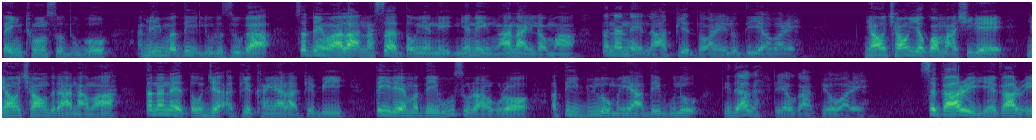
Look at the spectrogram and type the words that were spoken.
သိန်းထွန်းဆိုသူကိုအမိမသိလူတစုကစက်တင်ဘာလ23ရက်နေ့ညနေ9:00နာရီလောက်မှာတနက်နဲ့လာပစ်သွားတယ်လို့သိရပါတယ်။ညောင်ချောင်းရက်ကွက်မှာရှိတဲ့ညောင်ချောင်းတရားနာမှာတနက်နဲ့၃ချက်အပြစ်ခံရတာဖြစ်ပြီးသိတယ်မသိဘူးဆိုတာကိုတော့အတိပြုလို့မရသေးဘူးလို့ဒေသခံတယောက်ကပြောပါတယ်စစ်ကားတွေရဲကားတွေ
